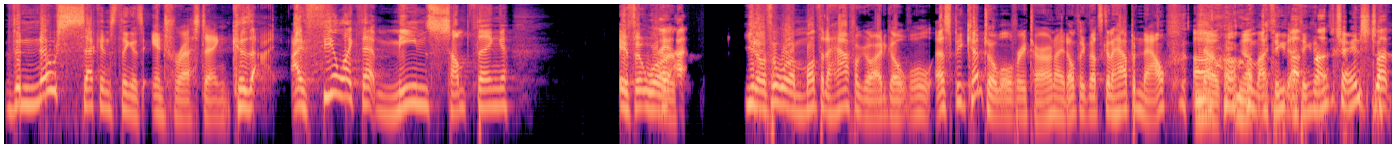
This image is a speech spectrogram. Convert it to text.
the no seconds thing is interesting because I, I feel like that means something. If it were, I- you know, if it were a month and a half ago, I'd go, well, SB Kento will return. I don't think that's going to happen now. No, Um, no. I think I think but- things changed. but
